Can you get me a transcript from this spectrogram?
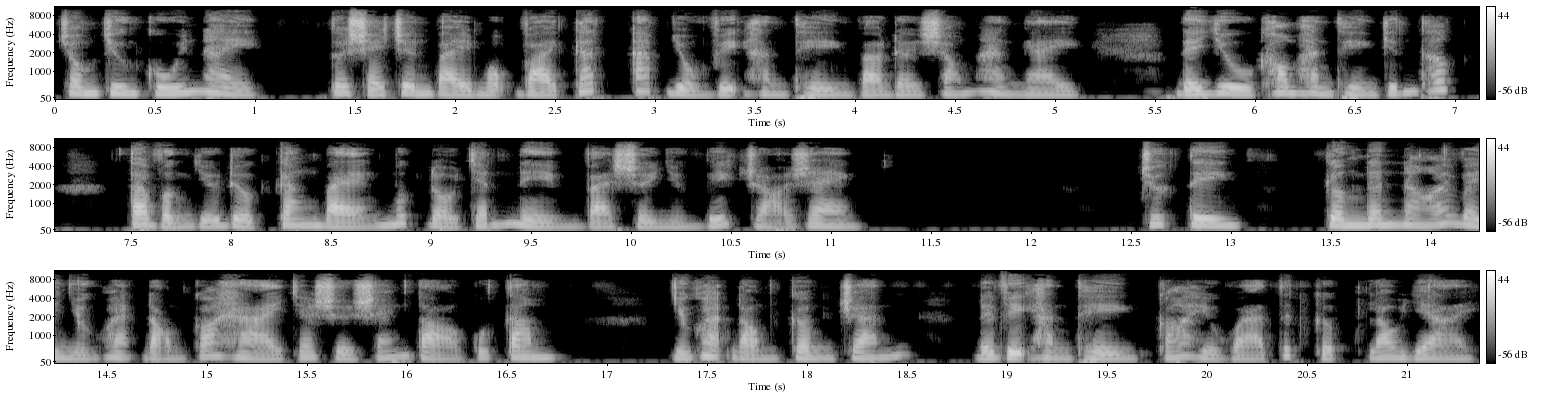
Trong chương cuối này, tôi sẽ trình bày một vài cách áp dụng việc hành thiền vào đời sống hàng ngày, để dù không hành thiền chính thức, ta vẫn giữ được căn bản mức độ chánh niệm và sự nhận biết rõ ràng. Trước tiên, cần nên nói về những hoạt động có hại cho sự sáng tỏ của tâm, những hoạt động cần tránh để việc hành thiền có hiệu quả tích cực lâu dài.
